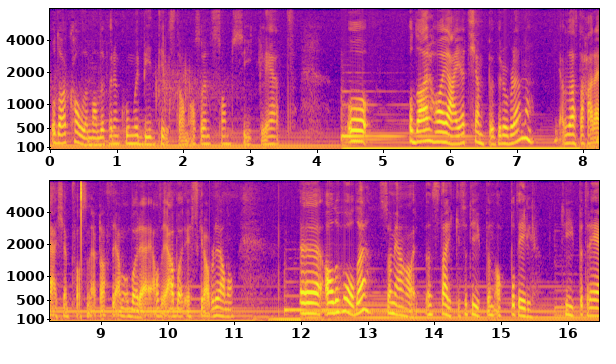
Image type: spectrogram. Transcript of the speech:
Og da kaller man det for en komorbid tilstand, altså en samsykelighet. Og, og der har jeg et kjempeproblem. Ja, dette her er jeg kjempefascinert av, så jeg, bare, altså jeg bare skravler, jeg nå. Uh, ADHD, som jeg har, den sterkeste typen attpåtil, type 3.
